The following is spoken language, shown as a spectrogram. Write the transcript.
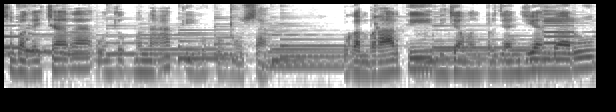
sebagai cara untuk menaati hukum Musa. Bukan berarti di zaman Perjanjian Baru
